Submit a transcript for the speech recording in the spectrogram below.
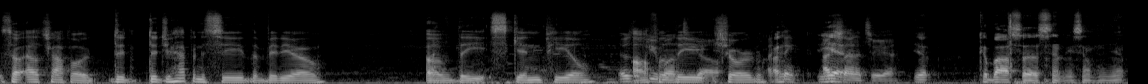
So El Chapo, did did you happen to see the video of the skin peel It was a off few of months the ago. short? I think I yeah. sent it to you. Yep. Kabasa sent me something. Yep.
